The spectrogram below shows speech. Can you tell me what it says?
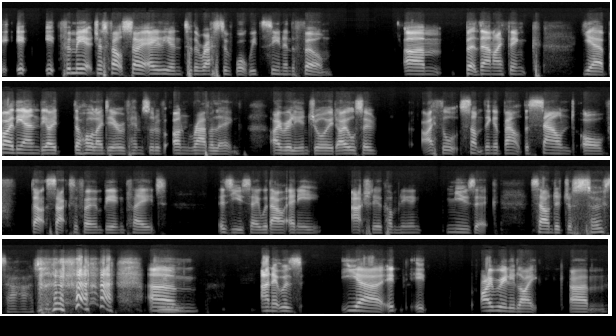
it, it it for me it just felt so alien to the rest of what we'd seen in the film. Um, but then I think, yeah, by the end, the i- the whole idea of him sort of unraveling, I really enjoyed. I also I thought something about the sound of that saxophone being played, as you say, without any actually accompanying music, sounded just so sad. um, and it was, yeah, it it I really like um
